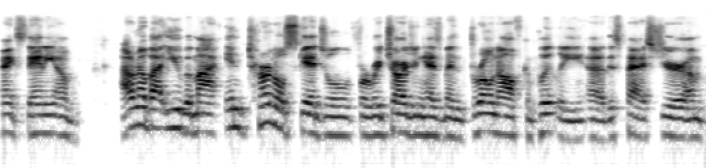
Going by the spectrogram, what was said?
Thanks, Danny. Um, I don't know about you, but my internal schedule for recharging has been thrown off completely uh, this past year. Um,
